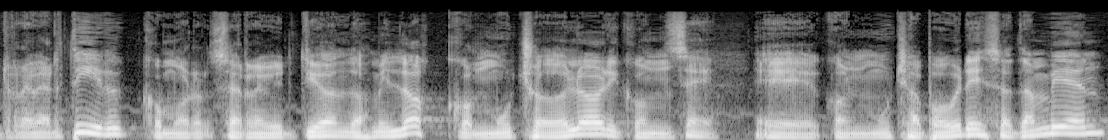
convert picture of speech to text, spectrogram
revertir, como se revirtió en 2002, con mucho dolor y con, Sí. eh, con mucha pobreza también.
